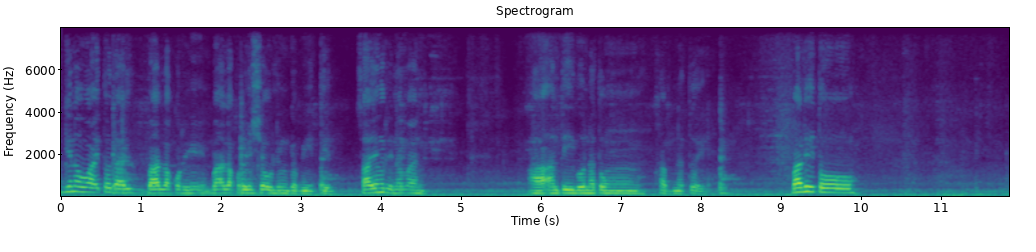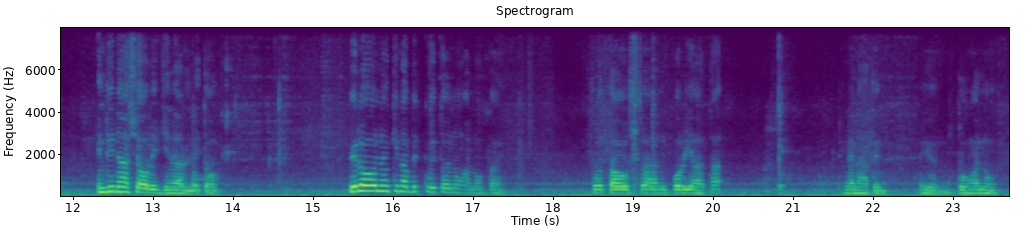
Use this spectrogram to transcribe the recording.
ginawa ito dahil balak ko rin, balak ko rin siya uling gamitin. Sayang rin naman. Ah, antigo na tong hub na to eh. Bali ito, hindi na siya original ito. Pero nung kinabit ko ito nung ano pa eh, 2004 yata. Tingnan natin. Ayun, itong ano.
